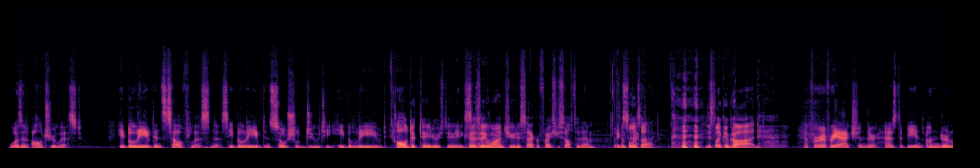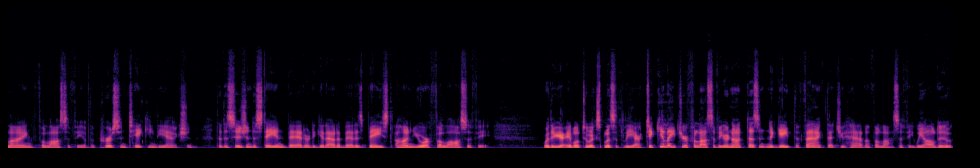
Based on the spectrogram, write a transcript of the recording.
was an altruist. He believed in selflessness. He believed in social duty. He believed. All dictators do because they want you to sacrifice yourself to them. Simple as that. Just like a god. Now, for every action, there has to be an underlying philosophy of the person taking the action. The decision to stay in bed or to get out of bed is based on your philosophy. Whether you're able to explicitly articulate your philosophy or not doesn't negate the fact that you have a philosophy. We all do.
